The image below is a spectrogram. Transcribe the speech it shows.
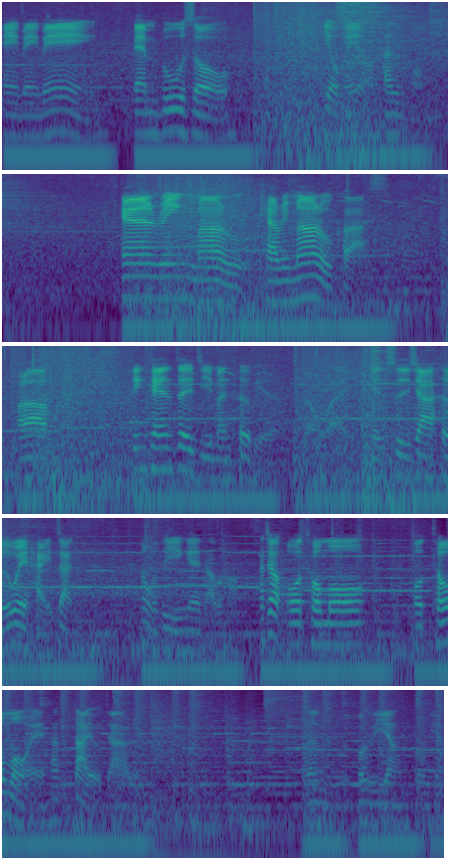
Bang bang bang。Bamboozle 有没有？他是什么？Carrying Maru Carrying Maru Class。好了，今天这一集蛮特别的，让我来演示一下何谓海战。那我自己应该也打不好。它叫 Otomo Otomo，哎、它是大有家的人，嗯，都是一样，都一样。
